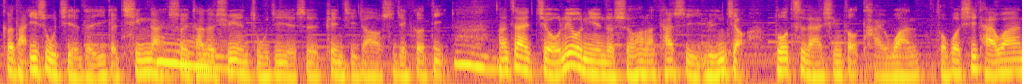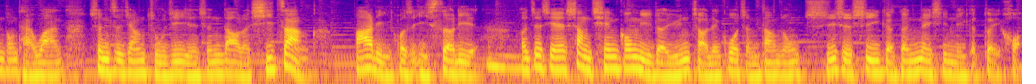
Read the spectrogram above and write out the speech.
各大艺术界的一个青睐，所以他的巡演足迹也是遍及到世界各地。嗯，那在九六年的时候呢，开始以云脚多次来行走台湾，走过西台湾、东台湾，甚至将足迹延伸到了西藏。巴黎或是以色列，而这些上千公里的云脚的过程当中，其实是一个跟内心的一个对话。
